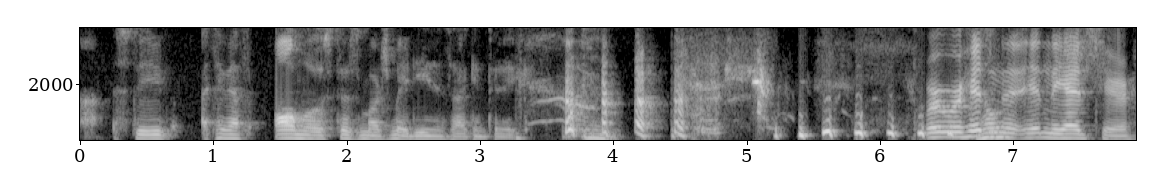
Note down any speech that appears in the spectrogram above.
uh, Steve. I think that's almost as much Madine as I can take. We're, we're hitting the hitting the edge here.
